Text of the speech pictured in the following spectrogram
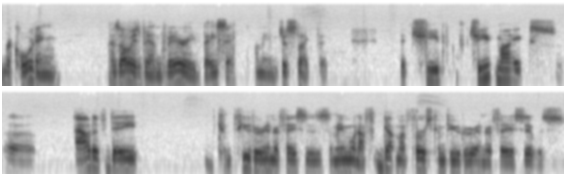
recording has always been very basic. I mean, just like the the cheap cheap mics, uh, out of date computer interfaces. I mean, when I got my first computer interface, it was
